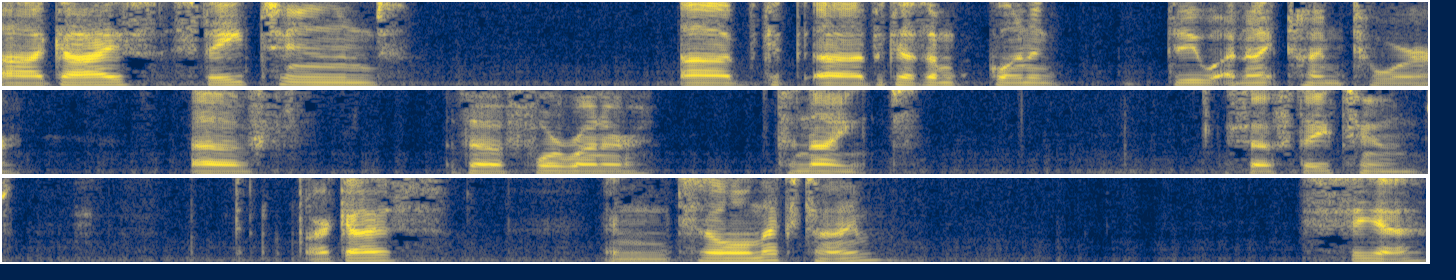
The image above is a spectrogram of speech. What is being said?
Uh, guys, stay tuned uh, uh, because I'm going to do a nighttime tour of the 4Runner tonight. So stay tuned. Alright, guys. Until next time, see ya.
